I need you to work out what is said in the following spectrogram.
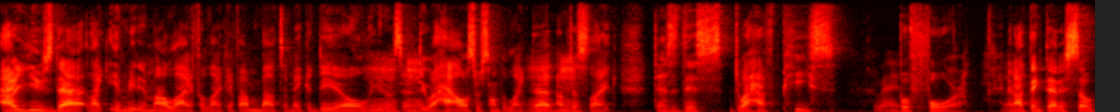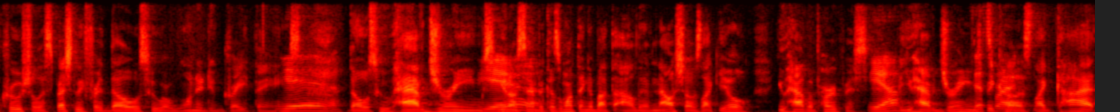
I, use that like in me in my life, or like if I'm about to make a deal, you know, Mm-hmm. say do a house or something like that, I'm just like, does this? Do I have peace Right. before? And I think that is so crucial, especially for those who are want to do great things. Yeah. Those who have dreams. You know what I'm saying? Because one thing about the I Live Now show is like, yo, you have a purpose. Yeah. And you have dreams That's right. because like God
